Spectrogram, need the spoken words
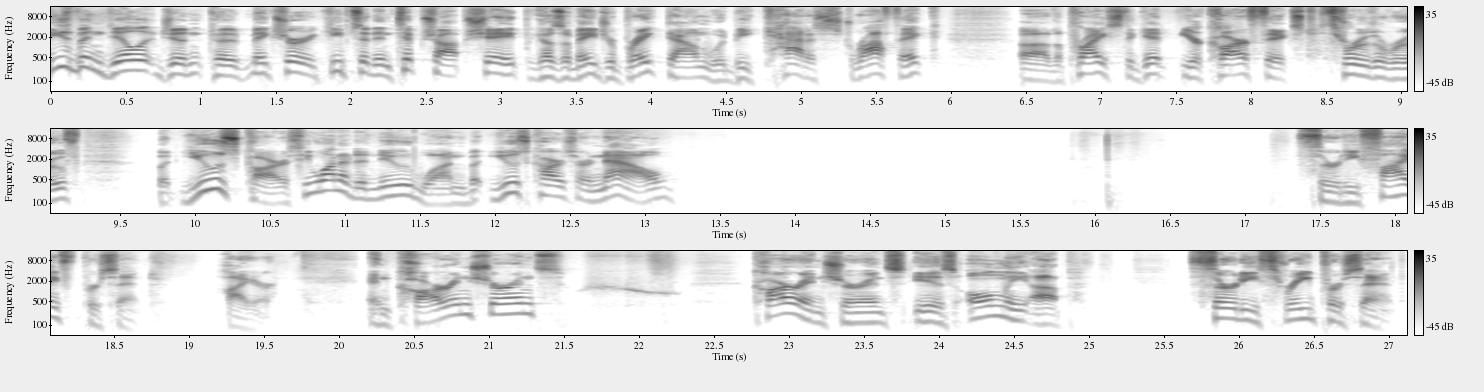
He's been diligent to make sure he keeps it in tip top shape because a major breakdown would be catastrophic. Uh, the price to get your car fixed through the roof. But used cars, he wanted a new one, but used cars are now 35% higher. And car insurance, car insurance is only up 33%.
